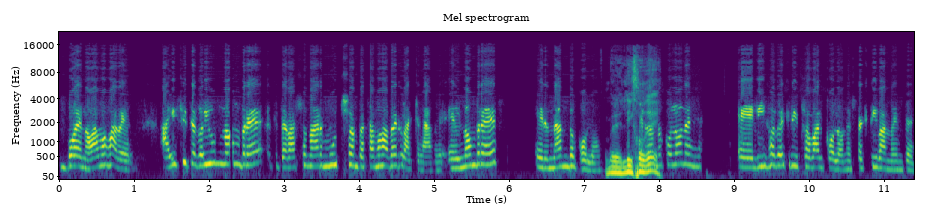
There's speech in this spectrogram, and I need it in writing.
Bueno, vamos a ver. Ahí si te doy un nombre que te va a sonar mucho, empezamos a ver la clave. El nombre es Hernando Colón. el hijo Hernando Colón es el hijo de Cristóbal Colón, efectivamente,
